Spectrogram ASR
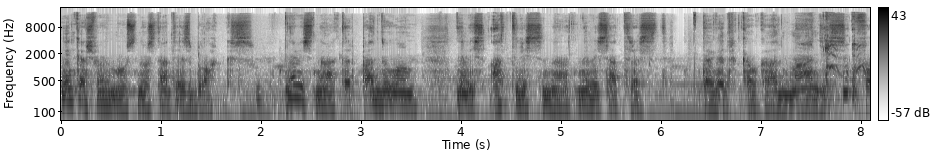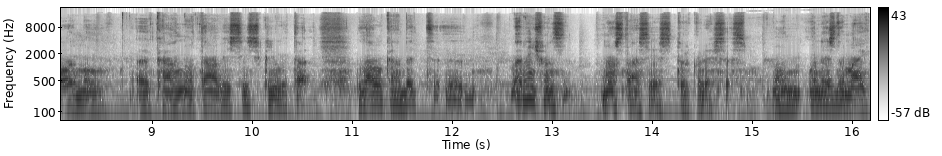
vienkārši var mums nostāties blakus. Nevis nākt ar padomu, nevis atrisināt, nevis atrast kaut kādu māģisku formulu Eh, kā no tā viss izkļūt laukā, bet lai eh, viņš man nostāsies tur, kur es esmu. Un, un es domāju,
